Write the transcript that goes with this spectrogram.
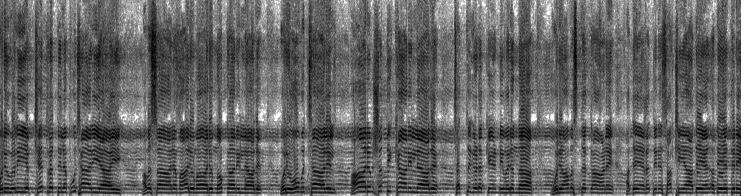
ഒരു വലിയ ക്ഷേത്രത്തിലെ പൂജാരിയായി അവസാനം ആരും ആരും നോക്കാനില്ലാതെ ഒരു ഓവുച്ചാലിൽ ആരും ശ്രദ്ധിക്കാനില്ലാതെ ചത്തുകിടക്കേണ്ടി വരുന്ന ഒരു അവസ്ഥക്കാണ് അദ്ദേഹത്തിന് സാക്ഷിയ അതേ അദ്ദേഹത്തിന്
